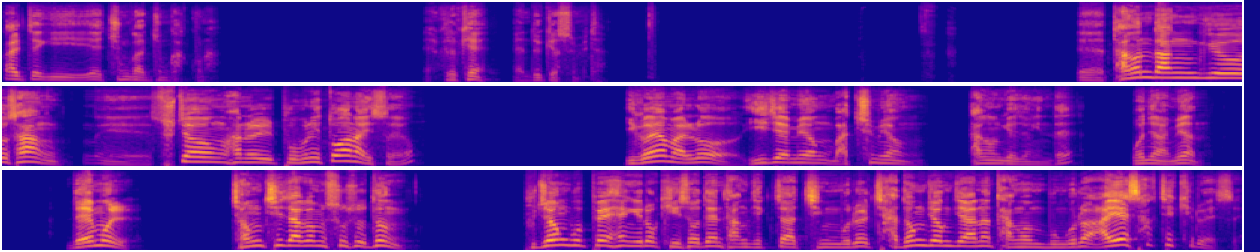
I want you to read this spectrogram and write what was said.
깔때기의 중간쯤 갔구나. 예, 그렇게 느꼈습니다. 예, 당헌 당규상 예, 수정할 부분이 또 하나 있어요. 이거야말로 이재명 맞춤형 당헌 개정인데 뭐냐면 뇌물, 정치자금 수수 등 부정부패 행위로 기소된 당직자 직무를 자동 정지하는 당원 문구를 아예 삭제키로 했어요.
